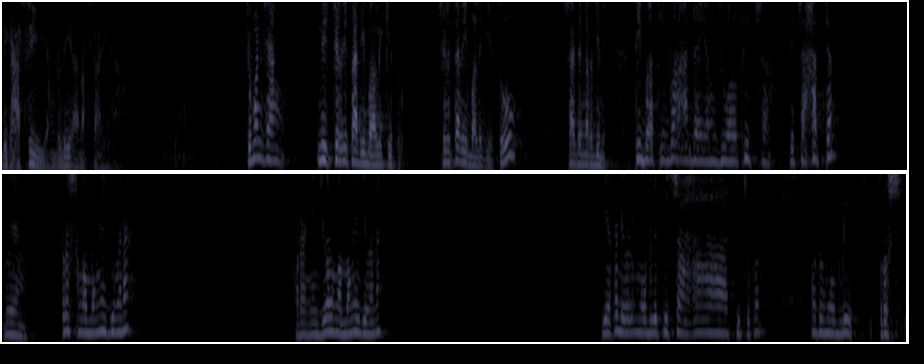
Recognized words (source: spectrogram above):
Dikasih yang beli anak saya. Cuman yang ini cerita di balik itu. Cerita di balik itu saya dengar gini, tiba-tiba ada yang jual pizza, pizza hut kan? Buyang. Terus ngomongnya gimana? Orang yang jual ngomongnya gimana? Iya kan dia bilang mau beli pizza hut gitu kan. Waduh mau beli. Terus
